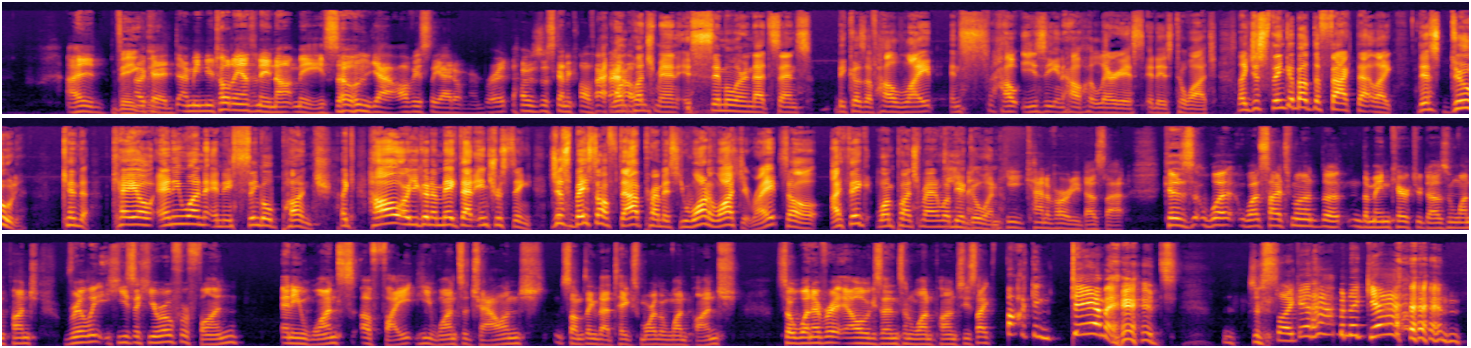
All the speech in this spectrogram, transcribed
I Vaguely. okay. I mean, you told Anthony, not me. So yeah, obviously I don't remember it. I was just gonna call that out. One out. Punch Man is similar in that sense because of how light and how easy and how hilarious it is to watch. Like, just think about the fact that like this dude can KO anyone in a single punch. Like, how are you gonna make that interesting? Just based off that premise, you want to watch it, right? So I think One Punch Man would be a good it, one. He kind of already does that. Because what what Saitama, the the main character, does in One Punch, really, he's a hero for fun, and he wants a fight. He wants a challenge, something that takes more than one punch. So whenever it always ends in one punch, he's like, "Fucking damn it!" Just like it happened again.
